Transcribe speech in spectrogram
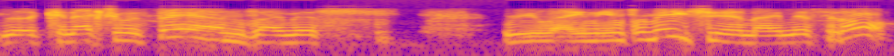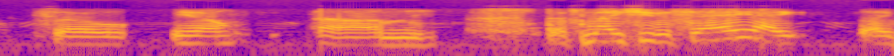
the connection with fans. I miss relaying the information. I miss it all. So you know, um, that's nice of you to say. I I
